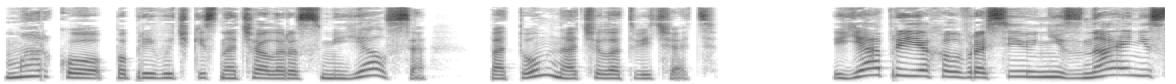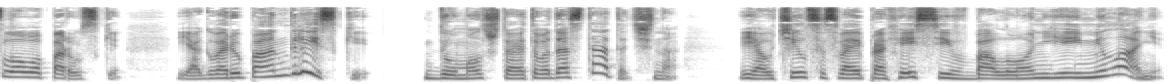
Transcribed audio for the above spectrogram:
Марко по привычке сначала рассмеялся, потом начал отвечать. «Я приехал в Россию, не зная ни слова по-русски. Я говорю по-английски. Думал, что этого достаточно. Я учился своей профессии в Болонье и Милане.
